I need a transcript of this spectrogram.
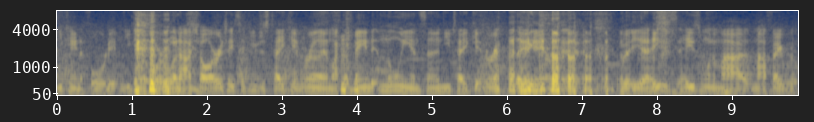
you can't afford it. You can't afford what I charge. He said, you just take it and run like a bandit in the wind, son. You take it and run. There you go. but yeah, he's he's one of my my favorite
